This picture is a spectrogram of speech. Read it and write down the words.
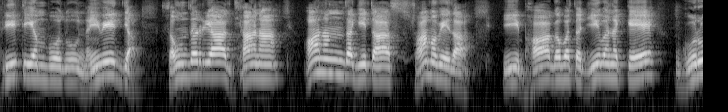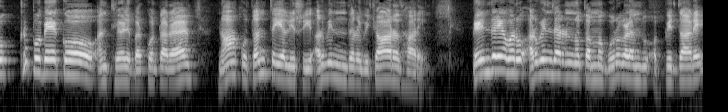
ಪ್ರೀತಿ ಎಂಬುದು ನೈವೇದ್ಯ, ಸೌಂದರ್ಯ, ಧ್ಯಾನ, ಆನಂದ ಗೀತ, ಸಾಮವೇದ ಈ ಭಾಗವತ ಜೀವನಕ್ಕೆ ಗುರು ಕೃಪು ಬೇಕೋ ಅಂಥೇಳಿ ಬರ್ಕೊತಾರೆ ನಾಲ್ಕು ತಂತೆಯಲ್ಲಿ ಶ್ರೀ ಅರವಿಂದರ ವಿಚಾರಧಾರೆ. ಬೇಂದ್ರೆಯವರು ಅರವಿಂದರನ್ನು ತಮ್ಮ ಗುರುಗಳೆಂದು ಒಪ್ಪಿದ್ದಾರೆ.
